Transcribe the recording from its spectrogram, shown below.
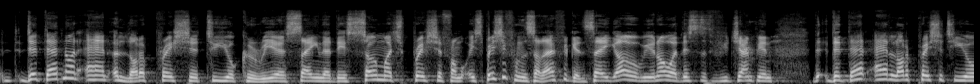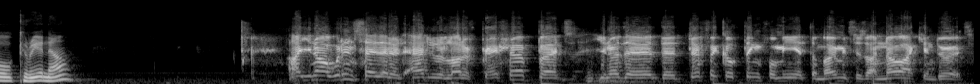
Did that not add a lot of pressure to your career? Saying that there's so much pressure from, especially from the South Africans, saying, "Oh, you know what, this is the champion." Did that add a lot of pressure to your career now? Uh, you know, I wouldn't say that it added a lot of pressure, but you know, the the difficult thing for me at the moment is I know I can do it.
